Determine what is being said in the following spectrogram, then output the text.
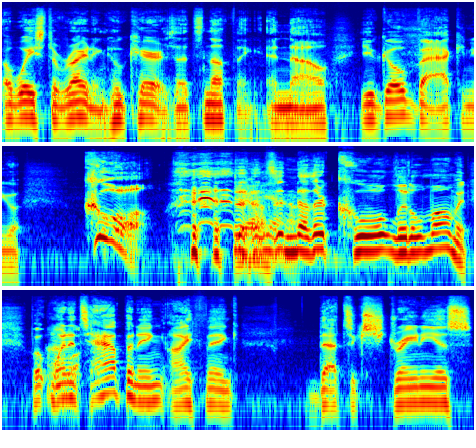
a waste of writing. Who cares? That's nothing. And now you go back and you go, cool. that's another cool little moment. But when it's happening, I think that's extraneous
